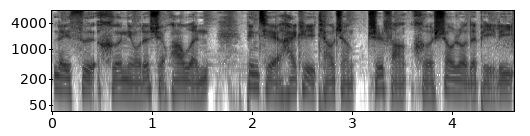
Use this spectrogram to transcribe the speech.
类似和牛的雪花纹，并且还可以调整脂肪和瘦肉的比例。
